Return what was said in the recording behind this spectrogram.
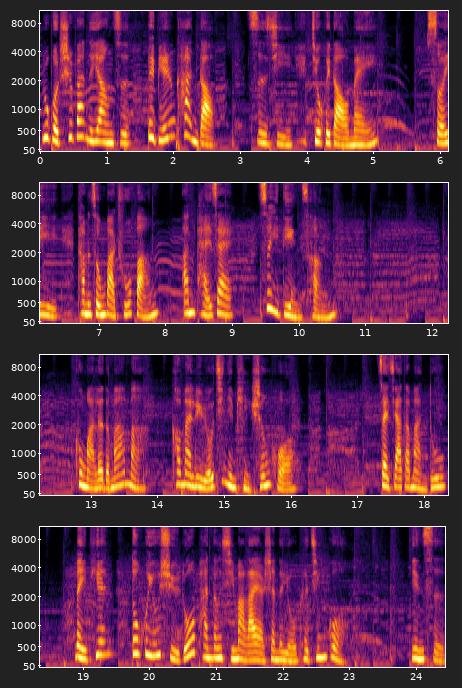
如果吃饭的样子被别人看到，自己就会倒霉，所以他们总把厨房安排在最顶层。库马勒的妈妈靠卖旅游纪念品生活。在加德满都，每天都会有许多攀登喜马拉雅山的游客经过，因此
